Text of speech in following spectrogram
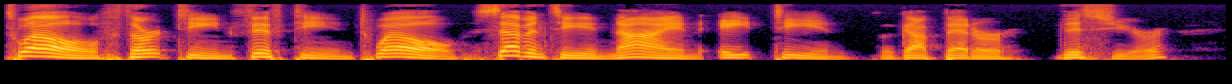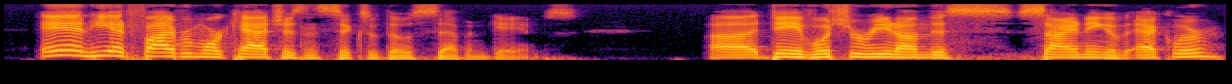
12, 13, 15, 12, 17, 9, 18. So it got better this year. And he had five or more catches in six of those seven games. Uh, Dave, what's your read on this signing of Ekeler?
